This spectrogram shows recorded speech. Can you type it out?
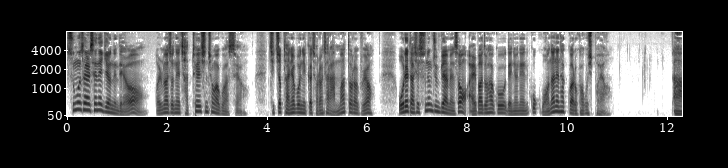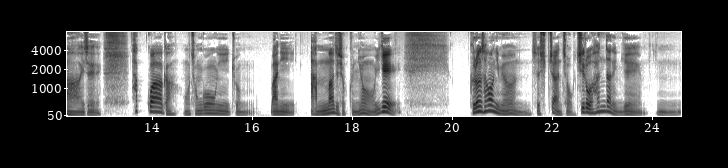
20살 새내기였는데요. 얼마 전에 자퇴 신청하고 왔어요. 직접 다녀보니까 저랑 잘 안 맞더라고요. 올해 다시 수능 준비하면서 알바도 하고 내년엔 꼭 원하는 학과로 가고 싶어요. 아, 이제 학과가, 어, 전공이 좀 많이 안 맞으셨군요. 이게 그런 상황이면 진짜 쉽지 않죠. 억지로 한다는 게, 음,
